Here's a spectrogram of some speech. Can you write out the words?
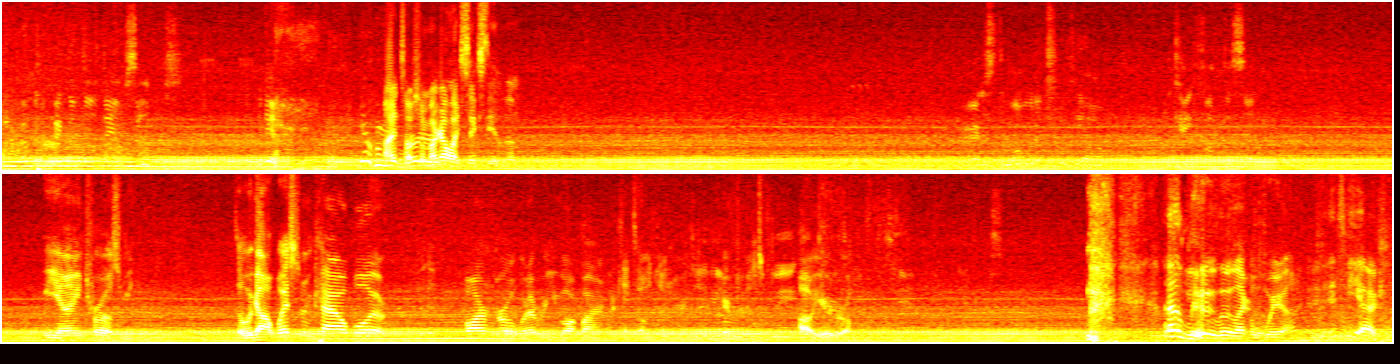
I'm gonna pick up those damn samples. I ain't touched them. I got like 60 of them. Alright, it's the moment of truth, y'all. You can't fuck this You ain't trust me. So we got Western Cowboy or Farm Girl, whatever you are, Byron. I can't tell the gender. Characters. Oh, you're a girl. That literally look like a weird. Is he actually?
